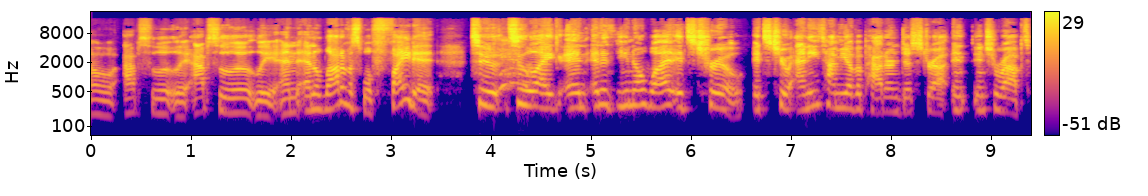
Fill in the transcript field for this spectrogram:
Oh, absolutely, absolutely, and and a lot of us will fight it to to like and and it, you know what? It's true. It's true. Anytime you have a pattern disrupt interrupt,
